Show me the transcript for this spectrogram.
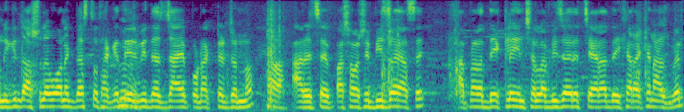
উনি কিন্তু আসলে অনেক ব্যস্ত থাকে দেশ বিদেশ যায় প্রোডাক্টের জন্য। হ্যাঁ। আর হচ্ছে পাশাপাশি বিজয় আছে। আপনারা দেখলে ইনশাল্লাহ বিজয়ের চেহারা দেখে রাখেন আসবেন।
